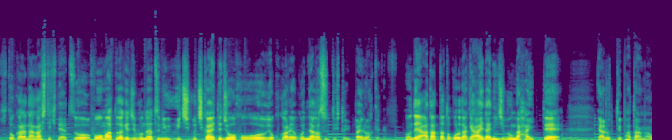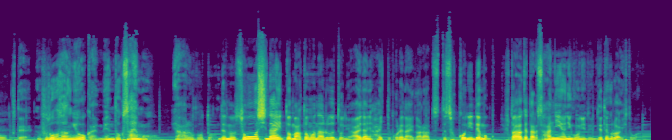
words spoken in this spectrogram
人から流してきたやつをフォーマットだけ自分のやつに打ち替えて情報を横から横に流すって人いっぱいいるわけ。ほんで当たったところだけ間に自分が入ってやるっていうパターンが多くて。不動産業界めんどくさいもん。やること。でもそうしないとまともなルートに間に入ってこれないからっつってそこにでも蓋開けたら3人4人5人で出てくるわけ人が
